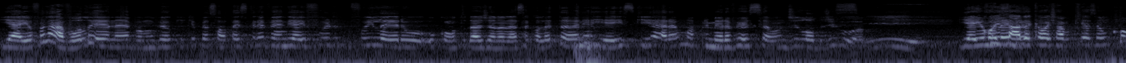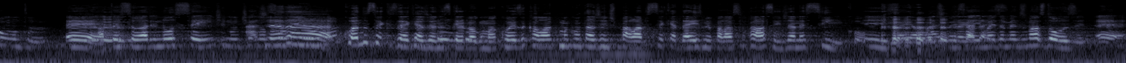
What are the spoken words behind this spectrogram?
E aí eu falei, ah, vou ler, né? Vamos ver o que, que o pessoal tá escrevendo. E aí fui, fui ler o, o conto da Jana nessa coletânea, e eis que era uma primeira versão de Lobo de Rua. E aí eu Coitada lembro... que eu achava que ia ser um conto. É. A pessoa era inocente, não tinha A noção Jana, nenhuma. quando você quiser que a Jana escreva alguma coisa, coloca uma contagem de palavras. Se você quer 10 mil palavras, você fala assim, Jana é 5. Isso, Aí ela vai sair 10. mais ou menos umas 12. É.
